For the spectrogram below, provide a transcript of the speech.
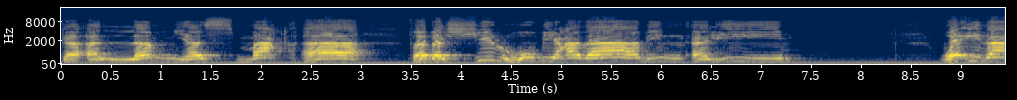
كأن لم يسمعها فبشره بعذاب أليم. وإذا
